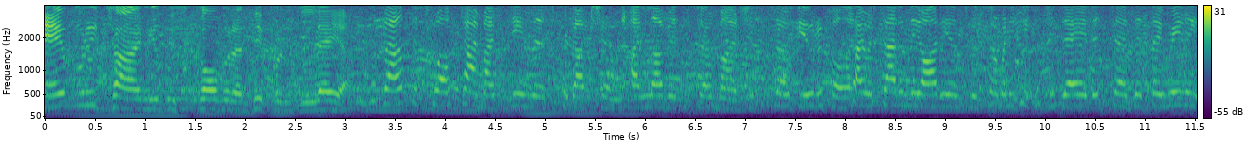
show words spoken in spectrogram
every time you discover a different layer. This is about the 12th time I've seen this production. I love it so much. It's so beautiful. I was sat in the audience with so many people today that said that they really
